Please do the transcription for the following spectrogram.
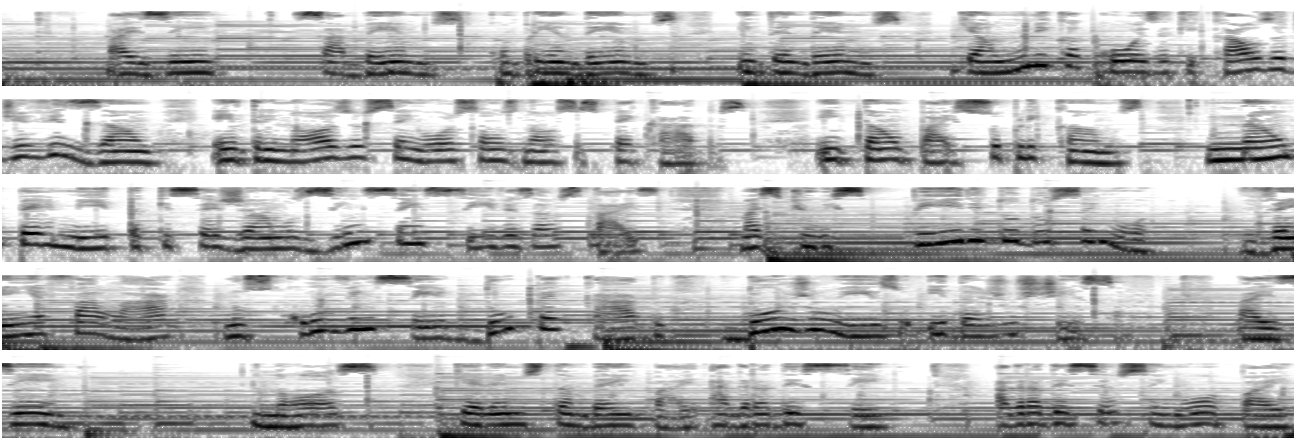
Paizinho, Sabemos, compreendemos, entendemos que a única coisa que causa divisão entre nós e o Senhor são os nossos pecados. Então, Pai, suplicamos, não permita que sejamos insensíveis aos tais, mas que o Espírito do Senhor venha falar, nos convencer do pecado, do juízo e da justiça. Paizinho, nós queremos também, Pai, agradecer Agradecer ao Senhor, Pai,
